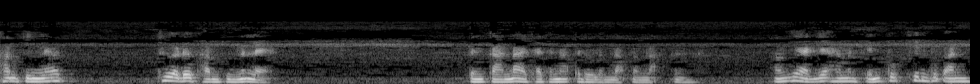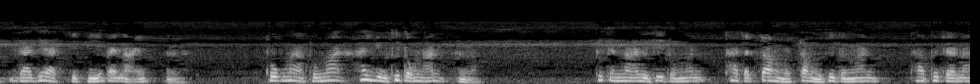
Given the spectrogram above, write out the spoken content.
ความจริงแล้ว เชื่อด้วยความจริงนั่นแหละ เป็นการได้ชัยชนะไปโดยลำดับลำดับเอาแยกแยกให้มันเห็นทุกชิ้นทุกอันอย่าแยกจิตหนีไปไหนทุกมากทุกน้อย ให้อยู่ที่ตรงนั้นพิจารณาอยู่ที่ตรงนั้น ถ้าจะจ้องก็จ้องอยู่ที่ตรงนั้น ถ้าพิจารณา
